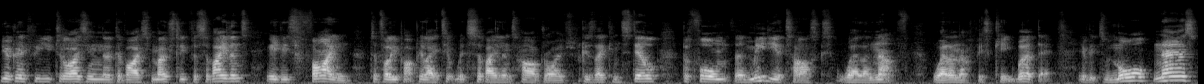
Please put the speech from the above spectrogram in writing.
you're going to be utilizing the device mostly for surveillance, it is fine to fully populate it with surveillance hard drives because they can still perform the media tasks well enough. Well enough is key word there. If it's more NAS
